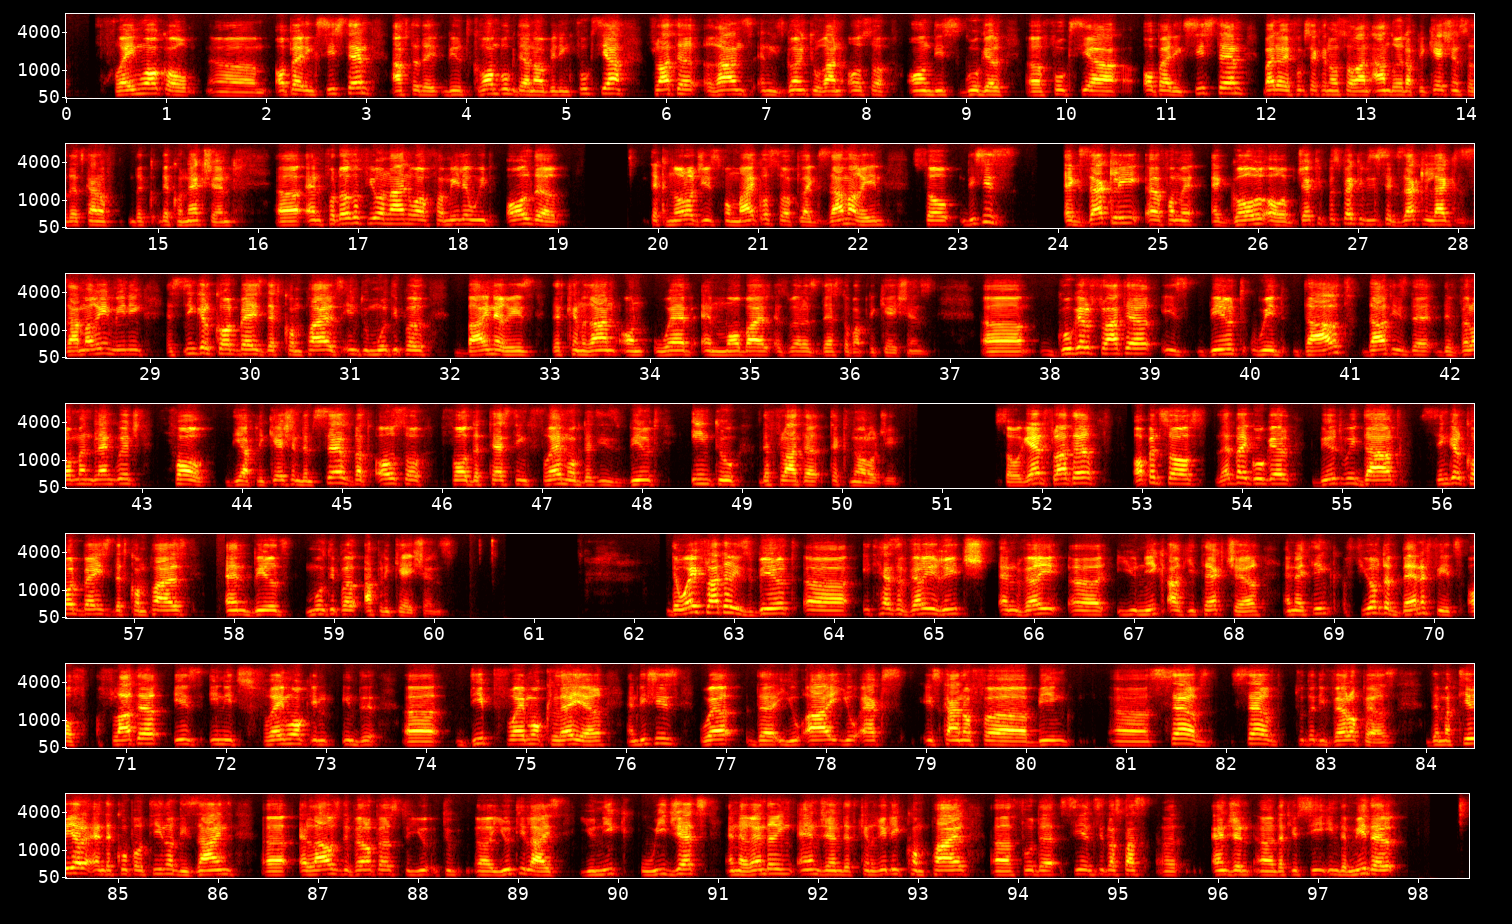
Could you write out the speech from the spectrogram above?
framework or um, operating system. After they built Chromebook, they are now building Fuchsia. Flutter runs and is going to run also on this Google uh, Fuchsia operating system. By the way, Fuchsia can also run Android applications, so that's kind of the, the connection. Uh, and for those of you online who are familiar with all the technologies from Microsoft like Xamarin. So this is exactly uh, from a, a, goal or objective perspective, this is exactly like Xamarin, meaning a single code base that compiles into multiple binaries that can run on web and mobile as well as desktop applications. Uh, Google Flutter is built with Dart. Dart is the development language for the application themselves, but also for the testing framework that is built into the Flutter technology. So again, Flutter, open source, led by Google, built with Dart, single code base that compiles and builds multiple applications. The way Flutter is built, uh, it has a very rich and very uh, unique architecture. And I think a few of the benefits of Flutter is in its framework, in, in the uh, deep framework layer. And this is where the UI, UX is kind of uh, being uh, served, served to the developers. The material and the Cupertino design uh, allows developers to, to utilize unique widgets and a rendering engine that can really compile uh, through the C and C++ uh, engine uh, that you see in the middle,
